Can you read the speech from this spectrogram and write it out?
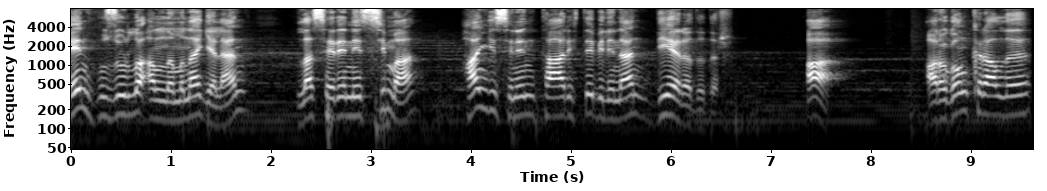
En huzurlu anlamına gelen La Serenissima hangisinin tarihte bilinen diğer adıdır? A. Aragon Krallığı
